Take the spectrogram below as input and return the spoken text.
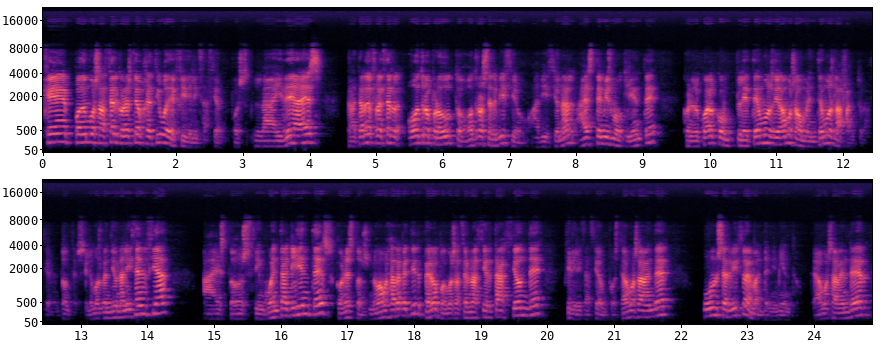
qué podemos hacer con este objetivo de fidelización? Pues la idea es tratar de ofrecer otro producto, otro servicio adicional a este mismo cliente con el cual completemos, digamos, aumentemos la facturación. Entonces, si le hemos vendido una licencia a estos 50 clientes, con estos no vamos a repetir, pero podemos hacer una cierta acción de fidelización. Pues te vamos a vender un servicio de mantenimiento. Te vamos a vender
